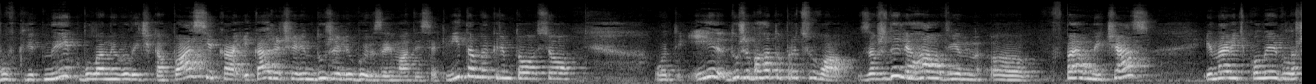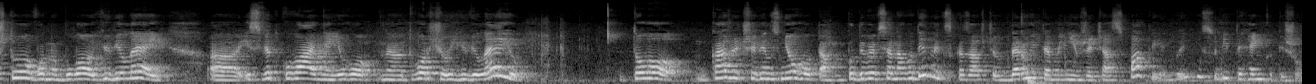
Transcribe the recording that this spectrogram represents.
був квітник, була невеличка пасіка, і каже, що він дуже любив займатися квітами, крім того всього. От, і дуже багато працював. Завжди лягав він е, в певний час, і навіть коли влаштовано було ювілей е, і святкування його е, творчого ювілею, то кажуть, що він з нього там подивився на годинник, сказав, що даруйте мені вже час спати, якби, і собі тихенько пішов.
